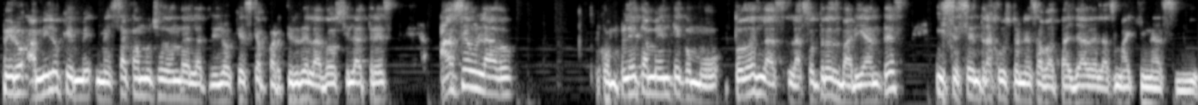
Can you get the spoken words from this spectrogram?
Pero a mí lo que me, saca mucho de onda de la trilogía es que a partir de la 2 y la 3 hace a un lado completamente como todas las, las otras variantes y se centra justo en esa batalla de las máquinas y,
